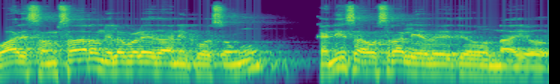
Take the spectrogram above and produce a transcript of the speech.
వారి సంసారం నిలబడే దానికోసము కనీస అవసరాలు ఏవైతే ఉన్నాయో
